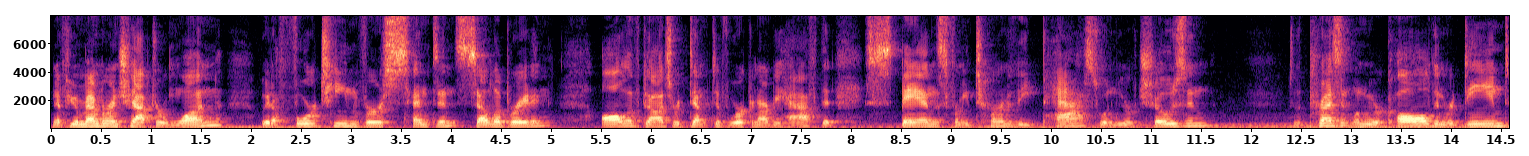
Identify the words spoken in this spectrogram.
Now, if you remember in chapter 1, we had a 14 verse sentence celebrating all of God's redemptive work in our behalf that spans from eternity past when we were chosen, to the present when we were called and redeemed,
